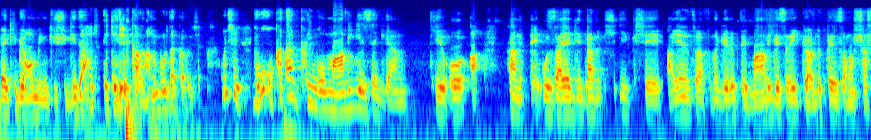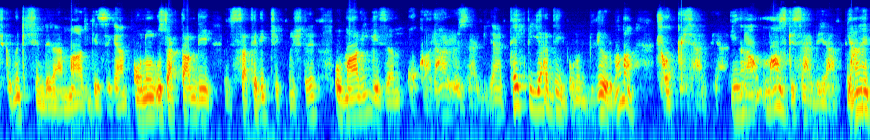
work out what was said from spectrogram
belki bir 10 bin kişi gider. E geri kalanı burada kalacak. Onun için bu o kadar kıyım o mavi gezegen ki o hani uzaya giden ilk şey ayın etrafında görüp de mavi gezegeni ilk gördükleri zaman şaşkınlık içindeler mavi gezegen. Onun uzaktan bir satelit çıkmıştı. O mavi gezegen o kadar özel bir yer. Tek bir yer değil onu biliyorum ama çok güzel bir yer. İnanılmaz güzel bir yer. Yani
